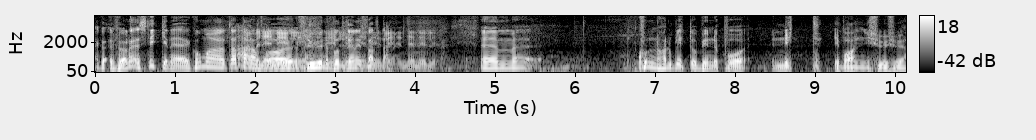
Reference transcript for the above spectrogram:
Jeg jeg føler stikkene kommer tettere Ja, fra nydelig. fluene på treningsfeltet. Det er nydelig. Um, hvordan har det blitt å begynne på nytt i Brann i 2020?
